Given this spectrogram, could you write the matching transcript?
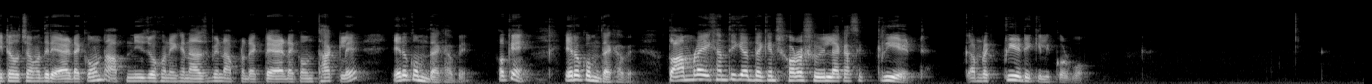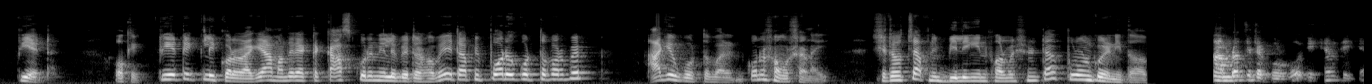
এটা হচ্ছে আমাদের অ্যাড অ্যাকাউন্ট আপনি যখন এখানে আসবেন, আপনার একটা অ্যাড অ্যাকাউন্ট থাকলে এরকম দেখাবে ওকে এরকম দেখাবে। তো আমরা এখান থেকে দেখেন সরাসরি লেখা আছে ক্রিয়েট আমরা ক্রিয়েটে ক্লিক করব। ক্রিয়েট ওকে ক্রিয়েটে ক্লিক করার আগে আমাদের একটা কাজ করে নিলে বেটার হবে। এটা আপনি পরেও করতে পারবেন, আগেও করতে পারেন, কোনো সমস্যা নাই। সেটা হচ্ছে আপনি বিলিং ইনফরমেশনটা পূরণ করে নিতে হবে। আমরা যেটা করব, এখান থেকে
